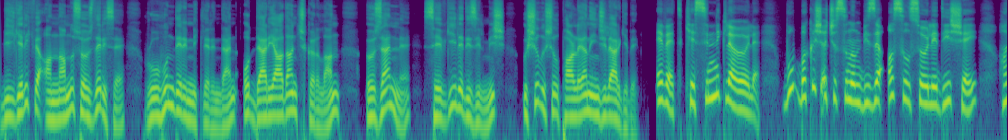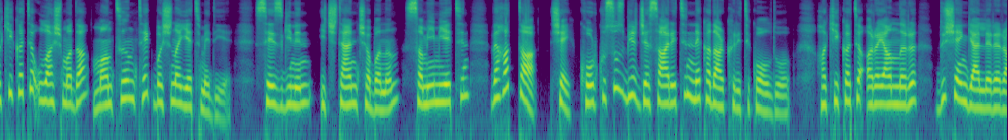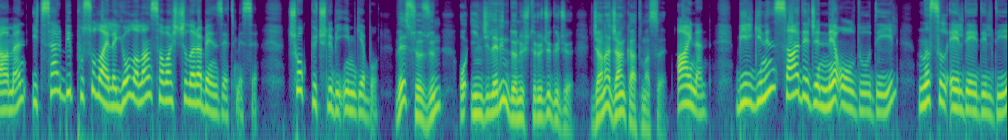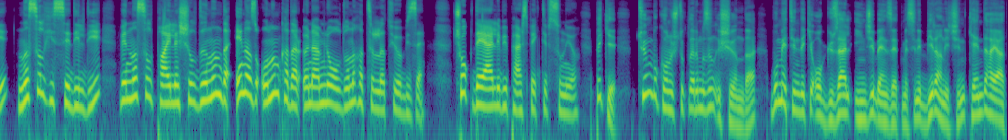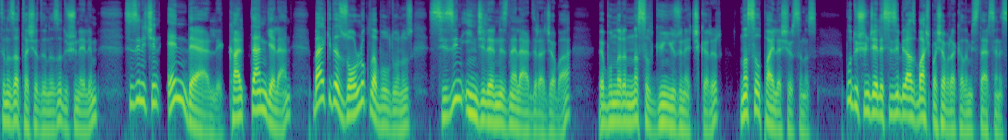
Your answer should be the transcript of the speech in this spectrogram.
Bilgelik ve anlamlı sözler ise ruhun derinliklerinden, o deryadan çıkarılan, özenle, sevgiyle dizilmiş, ışıl ışıl parlayan inciler gibi. Evet, kesinlikle öyle. Bu bakış açısının bize asıl söylediği şey, hakikate ulaşmada mantığın tek başına yetmediği, sezginin, içten çabanın, samimiyetin ve hatta şey, korkusuz bir cesaretin ne kadar kritik olduğu, hakikati arayanları düş engellere rağmen içsel bir pusulayla yol alan savaşçılara benzetmesi. Çok güçlü bir imge bu. Ve sözün o incilerin dönüştürücü gücü, cana can katması. Aynen. Bilginin sadece ne olduğu değil, nasıl elde edildiği, nasıl hissedildiği ve nasıl paylaşıldığının da en az onun kadar önemli olduğunu hatırlatıyor bize. Çok değerli bir perspektif sunuyor. Peki, tüm bu konuştuklarımızın ışığında bu metindeki o güzel inci benzetmesini bir an için kendi hayatınıza taşıdığınızı düşünelim. Sizin için en değerli, kalpten gelen, belki de zorlukla bulduğunuz sizin incileriniz nelerdir acaba? Ve bunları nasıl gün yüzüne çıkarır, nasıl paylaşırsınız? Bu düşünceyle sizi biraz baş başa bırakalım isterseniz.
